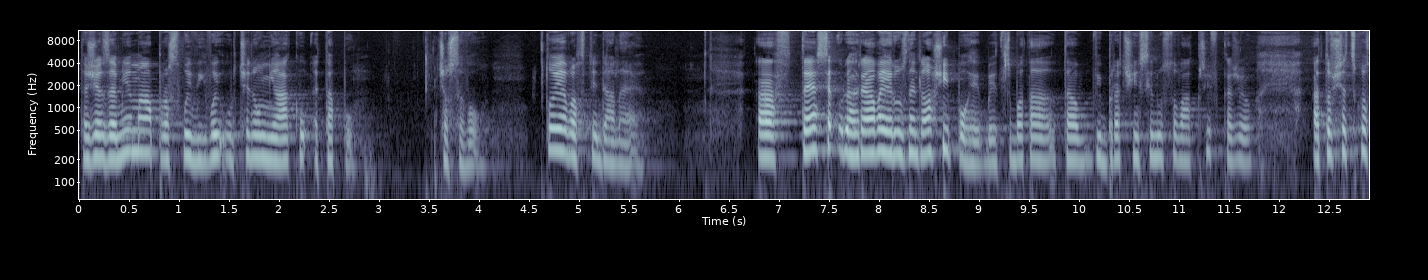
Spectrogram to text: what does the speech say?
Takže země má pro svůj vývoj určenou nějakou etapu časovou. To je vlastně dané. A v té se odehrávají různé další pohyby, třeba ta, ta vibrační sinusová křivka. Že jo? A to všechno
